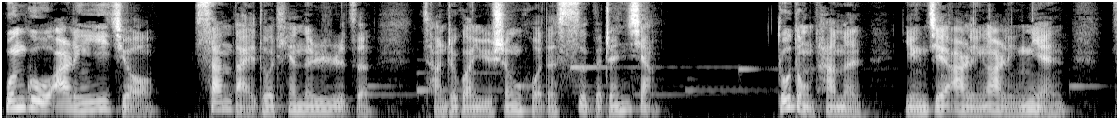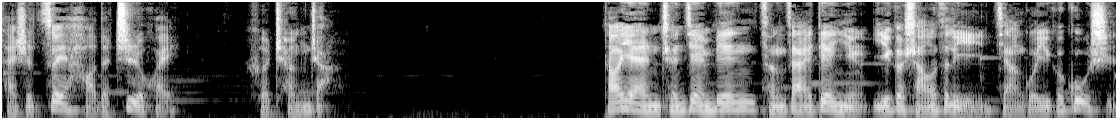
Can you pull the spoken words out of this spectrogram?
温故二零一九，三百多天的日子，藏着关于生活的四个真相。读懂它们，迎接二零二零年，才是最好的智慧和成长。导演陈建斌曾在电影《一个勺子》里讲过一个故事：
